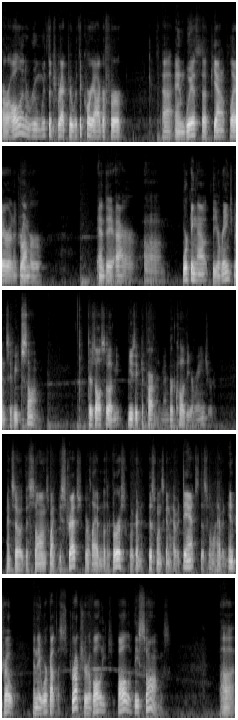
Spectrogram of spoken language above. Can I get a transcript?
are all in a room with the director, with the choreographer, uh, and with a piano player and a drummer, and they are um, working out the arrangements of each song. There's also a music department member called the arranger, and so the songs might be stretched. We'll add another verse. We're gonna this one's gonna have a dance. This one will have an intro, and they work out the structure of all each all of these songs. Uh,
